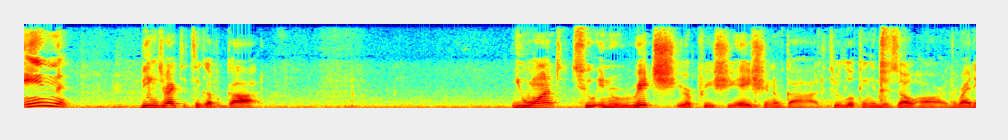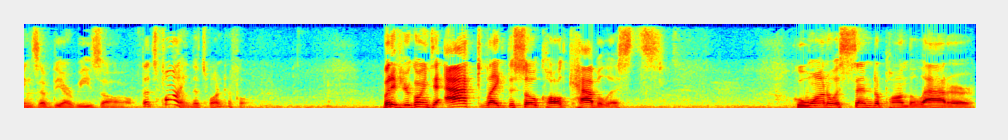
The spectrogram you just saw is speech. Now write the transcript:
in being directed to God, you want to enrich your appreciation of God through looking in the Zohar and the writings of the Arizal, that's fine, that's wonderful. But if you're going to act like the so-called Kabbalists, who want to ascend upon the ladder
